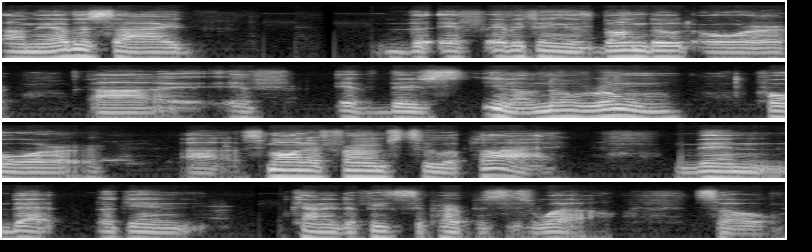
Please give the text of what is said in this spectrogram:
on the other side, the, if everything is bundled or uh, if if there's you know no room for uh, smaller firms to apply, then that again kind of defeats the purpose as well. So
